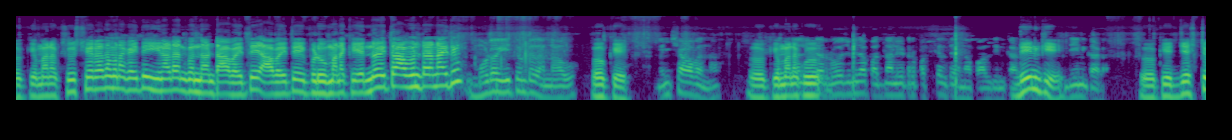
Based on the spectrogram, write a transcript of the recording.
ఓకే మనకు చూసినారు కదా మనకైతే ఈనాడానికి ఉందంట ఆవైతే ఆవైతే ఇప్పుడు మనకి ఎన్నో అయితే ఆవు ఉంటానా ఇది? మూడో ఈత ఉంటుంది అన్న ఆవు. ఓకే. మంచి ఆవు అన్న ఓకే మనకు రోజు మీద పద్నాలుగు లీటర్ పాలు కాడ? దీనికి? దీని కాడ. ఓకే జస్ట్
